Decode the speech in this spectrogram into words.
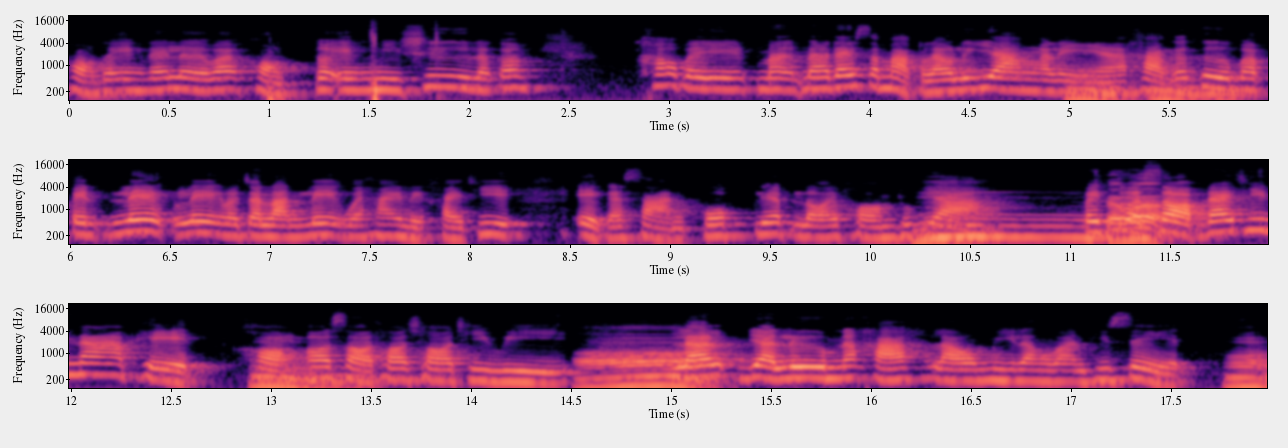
ของตัวเองได้เลยว่าของตัวเองมีชื่อแล้วก็เข้าไปมามาได้สมัครแล้วหรือยังอะไรอย่างเงี้ยค่ะอืมก็คือมาเป็นเลขเลขเราจะรันเลขไว้ให้หรือใครที่เอกสารครบเรียบร้อยพร้อมทุกอย่างมไปตรวจสอบได้ที่หน้าเพจ ของอือมสทชทีวีอ๋อแล้วอย่าลืมนะคะ เรามีรางวัลพิเศษอืม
